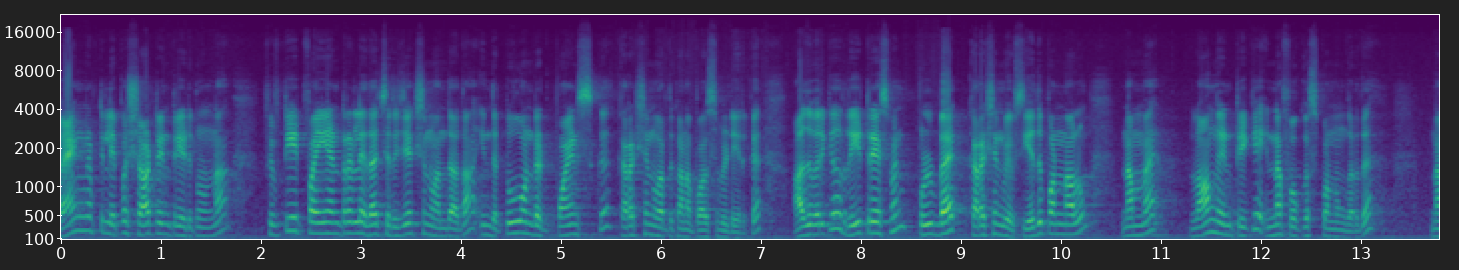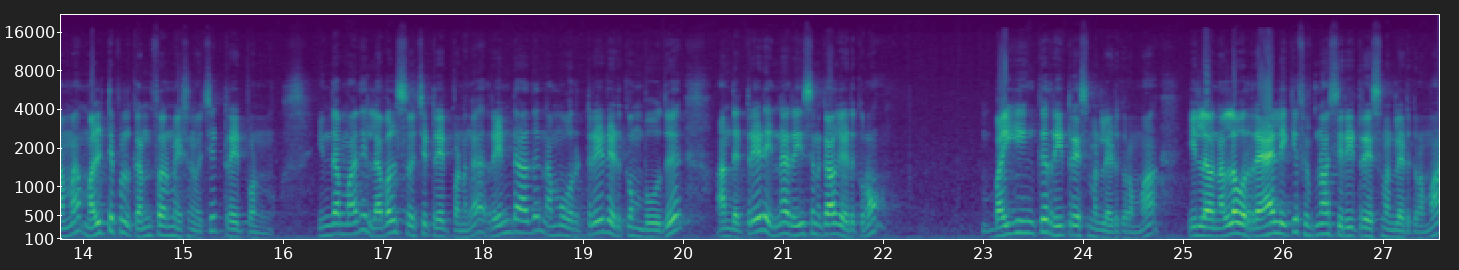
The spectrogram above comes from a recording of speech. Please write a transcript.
பேங்க் நிஃப்டியில் எப்போ ஷார்ட் என்ட்ரி எடுக்கணும்னா ஃபிஃப்டி எயிட் ஃபைவ் ஹண்ட்ரடில் ஏதாச்சும் ரிஜெக்ஷன் வந்தால் தான் இந்த டூ ஹண்ட்ரட் பாயிண்ட்ஸ்க்கு கரெக்ஷன் வரதுக்கான பாசிபிலிட்டி இருக்குது அது வரைக்கும் retracement pull back correction waves எது பண்ணாலும் நம்ம லாங் என்ட்ரிக்கு என்ன ஃபோக்கஸ் பண்ணுங்கிறத நம்ம மல்டிபிள் கன்ஃபர்மேஷன் வச்சு ட்ரேட் பண்ணணும். இந்த மாதிரி லெவல்ஸ் வச்சு ட்ரேட் பண்ணுங்கள் ரெண்டாவது நம்ம ஒரு ட்ரேட் எடுக்கும்போது அந்த ட்ரேட் என்ன ரீசனுக்காக எடுக்கிறோம்? பையிங்க்கு ரீட்ரேஸ்மெண்ட்டில் எடுக்கிறோமா? இல்லை நல்ல ஒரு ரேலிக்கு ஃபிப்னாசி ரீட்ரேஸ்மெண்ட்டில் எடுக்கிறோமா?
